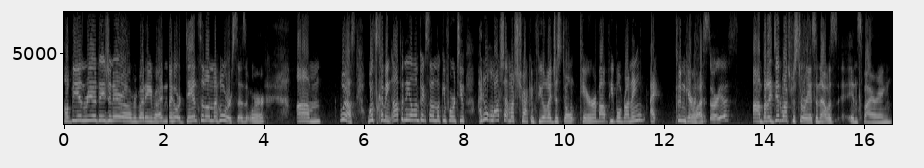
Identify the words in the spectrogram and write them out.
I'll be in Rio de Janeiro, everybody, riding my horse, dancing on my horse, as it were. Um, what else? What's coming up in the Olympics that I'm looking forward to? I don't watch that much track and field. I just don't care about people running. I couldn't care less. Pistorius? Um, but I did watch Pistorius, and that was inspiring.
